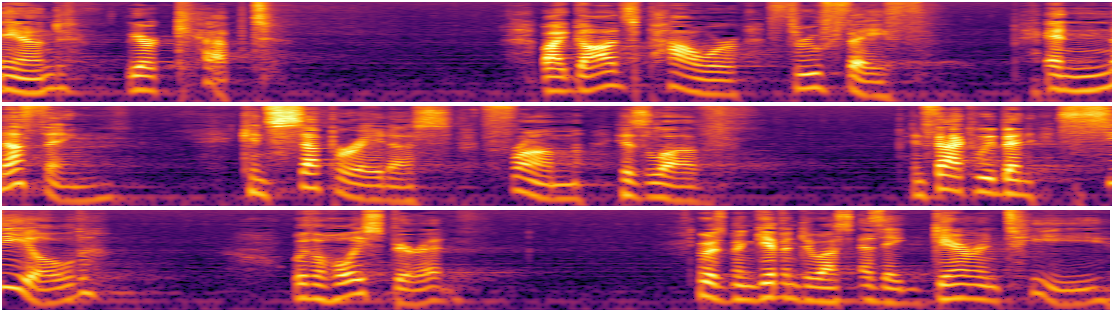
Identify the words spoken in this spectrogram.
And we are kept by God's power through faith. And nothing can separate us from his love. In fact, we've been sealed with the Holy Spirit who has been given to us as a guarantee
